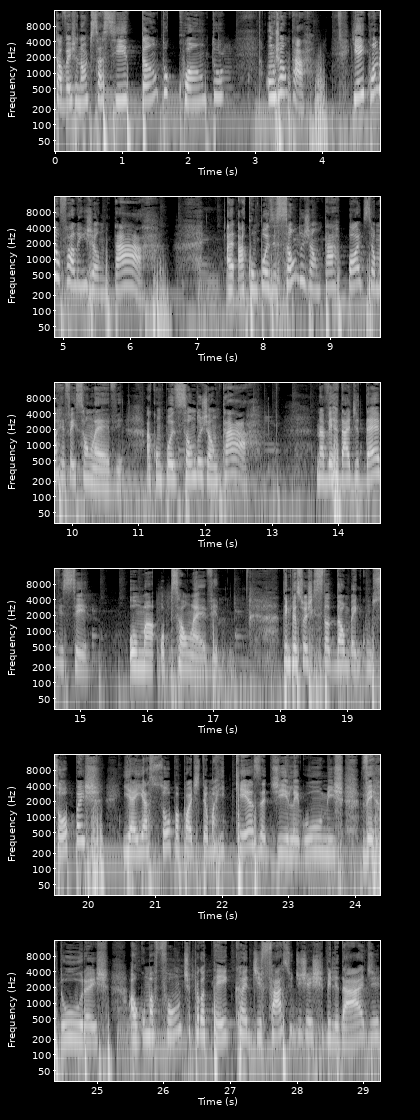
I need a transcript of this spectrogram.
talvez não te sacie tanto quanto um jantar. E aí, quando eu falo em jantar, a, a, composição do jantar pode ser uma refeição leve. A composição do jantar, na verdade, deve ser uma opção leve. Tem pessoas que se dão bem com sopas, e aí a sopa pode ter uma riqueza de legumes, verduras, alguma fonte proteica de fácil digestibilidade.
